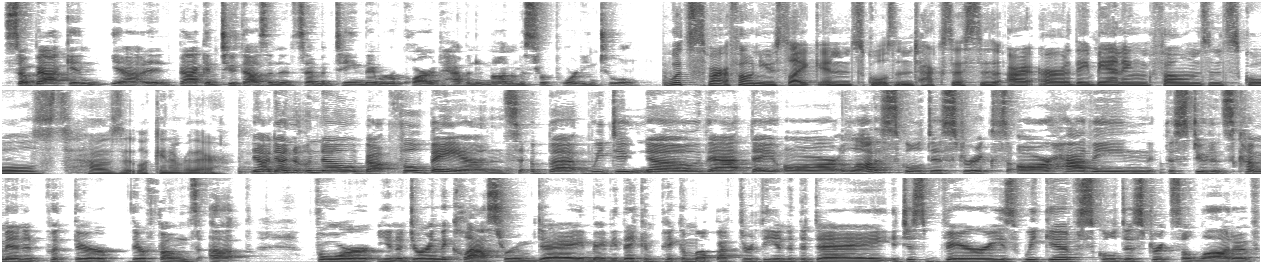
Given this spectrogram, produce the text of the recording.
so back in yeah, back in 2017, they were required to have an anonymous reporting tool. What's smartphone use like in schools in Texas? Are, are they banning phones in schools? How's it looking over there? Now, I don't know about full bans, but we do know that they are a lot of school districts are having the students come in and put their their phones up for you know during the classroom day. Maybe they can pick them up after the end of the day. It just varies. We give school districts a lot of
